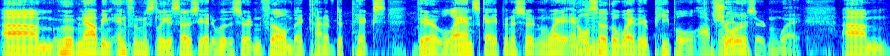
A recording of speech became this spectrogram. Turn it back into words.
Um, who have now been infamously associated with a certain film that kind of depicts their landscape in a certain way, and also the way their people operate in a certain way. Um,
